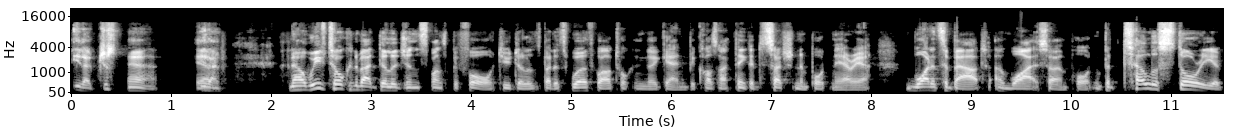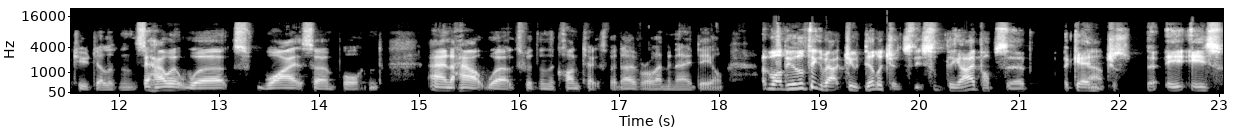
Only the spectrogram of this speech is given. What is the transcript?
You know, just Yeah. you know, Now we've talked about diligence once before, due diligence, but it's worthwhile talking again because I think it's such an important area, what it's about and why it's so important. But tell the story of due diligence, how it works, why it's so important, and how it works within the context of an overall M and A deal. Well, the other thing about due diligence, it's something I've observed again, Yeah. just uh, is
